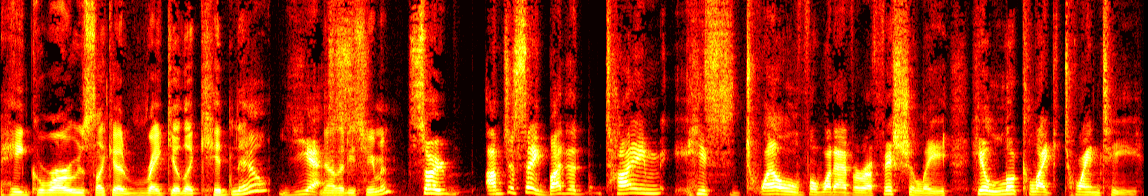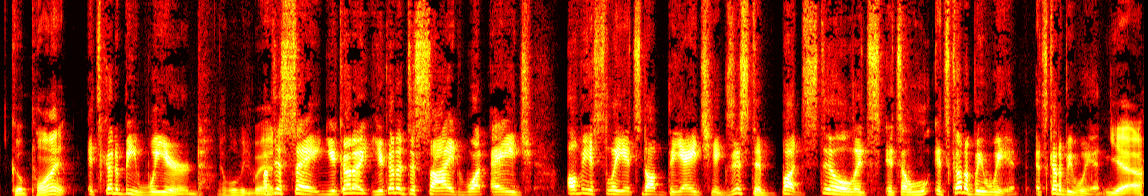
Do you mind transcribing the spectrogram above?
he grows like a regular kid now, Yes. now that he's human. So I'm just saying, by the time he's 12 or whatever officially, he'll look like 20. Good point. It's gonna be weird. It will be weird. I'm just saying, you gotta you gotta decide what age. Obviously, it's not the age he existed, but still, it's it's a it's gotta be weird. It's gotta be weird. Yeah.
